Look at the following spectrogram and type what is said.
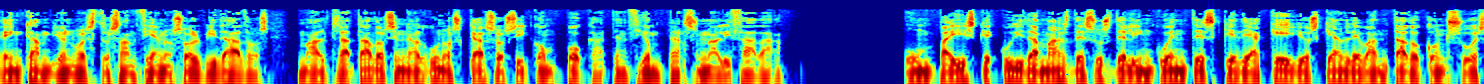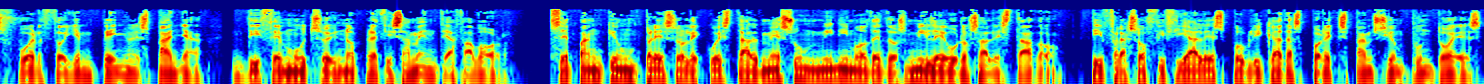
En cambio, nuestros ancianos olvidados, maltratados en algunos casos y con poca atención personalizada. Un país que cuida más de sus delincuentes que de aquellos que han levantado con su esfuerzo y empeño España, dice mucho y no precisamente a favor. Sepan que un preso le cuesta al mes un mínimo de dos mil euros al Estado, cifras oficiales publicadas por expansión.es,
